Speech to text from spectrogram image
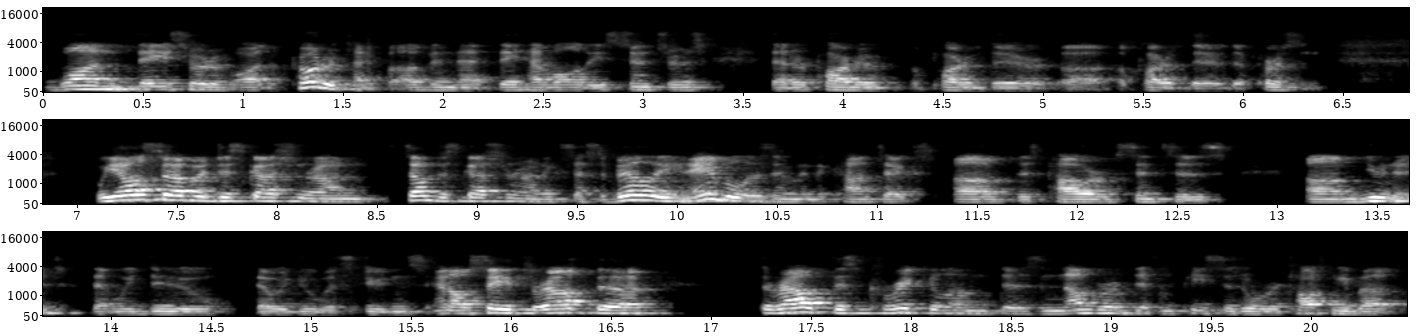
one they sort of are the prototype of and that they have all these sensors that are part of a part of their uh, a part of their their person. We also have a discussion around some discussion around accessibility and ableism in the context of this power of senses um, unit that we do that we do with students. And I'll say throughout the throughout this curriculum, there's a number of different pieces where we're talking about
